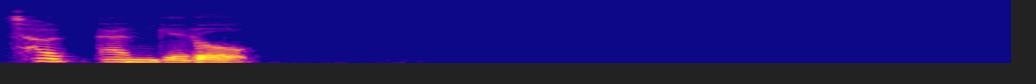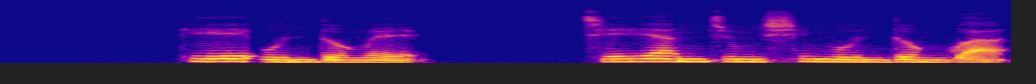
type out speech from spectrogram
첫 단계로 개의 운동을 질량 중심 운동과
